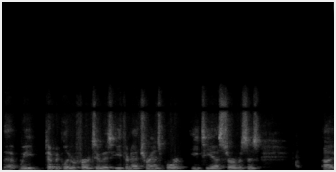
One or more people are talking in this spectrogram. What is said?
that we typically refer to as Ethernet transport, ETS services, uh,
